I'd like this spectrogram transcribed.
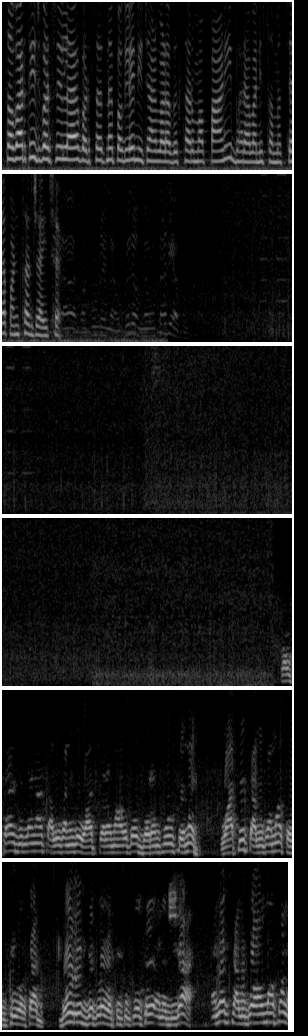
સવારથી જ વરસેલા વરસાદને પગલે નીચાણવાળા વિસ્તારોમાં પાણી ભરાવાની સમસ્યા પણ સર્જાઈ છે. વલસાડ જિલ્લાના તાલુકાની જો વાત કરવામાં આવે તો ધરમપુર તેમજ વાપી તાલુકામાં સૌથી વરસાદ દોઢ ઇંચ જેટલો વરસી ચૂક્યો છે અને બીજા અનેક તાલુકાઓમાં પણ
